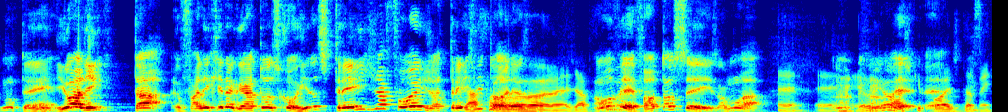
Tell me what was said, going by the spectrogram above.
Não tem. E o Ali, tá. Eu falei que ele ia ganhar todas as corridas, três já foi, já três Já vitórias. foi, é, já foi. Vamos ver, faltam seis, vamos lá. É, é, eu, eu acho que É, é. pode também.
